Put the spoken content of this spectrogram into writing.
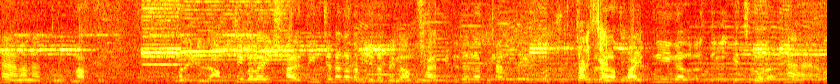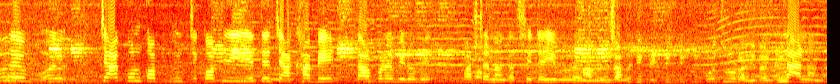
হ্যাঁ আমার নাতনি। নাতনি। মানে রাত্রিবেলায় সাড়ে তিনটে নাগাদ আমি যেটা পেলাম সাড়ে তিনটে নাগাদ চারটে। নাগাদ বাইক নিয়ে গেল গেছিল ওরা? হ্যাঁ চা কোন কফ- কফি ইয়েতে চা খাবে তারপরে বেরোবে। পাঁচটা নাগাদ সেটাই ওরা আপনি রাতে কি পিকনিক টিকনিক করেছিল ওরা? যেটা না না না।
